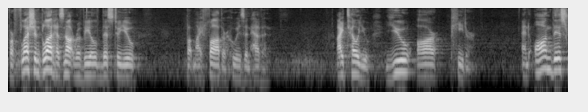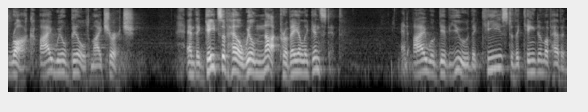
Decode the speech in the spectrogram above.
for flesh and blood has not revealed this to you, but my Father who is in heaven. I tell you, you are Peter, and on this rock I will build my church, and the gates of hell will not prevail against it. And I will give you the keys to the kingdom of heaven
